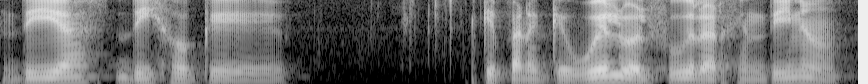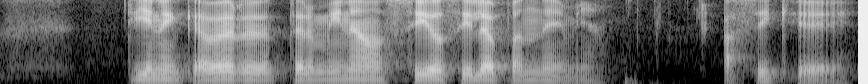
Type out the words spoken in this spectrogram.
días dijo que, que para que vuelva el fútbol argentino tiene que haber terminado sí o sí la pandemia. Así que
